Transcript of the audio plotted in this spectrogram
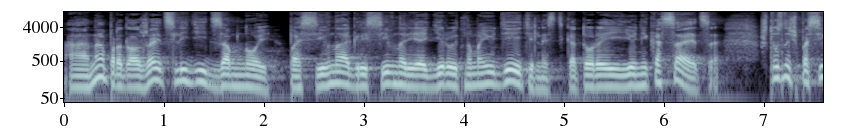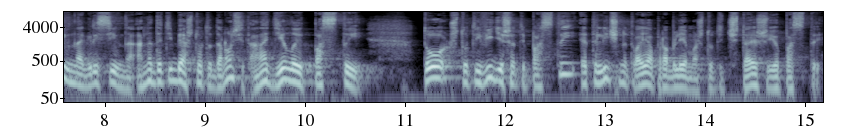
а она продолжает следить за мной, пассивно-агрессивно реагирует на мою деятельность, которая ее не касается. Что значит пассивно-агрессивно? Она до тебя что-то доносит, она делает посты. То, что ты видишь эти посты, это лично твоя проблема, что ты читаешь ее посты.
